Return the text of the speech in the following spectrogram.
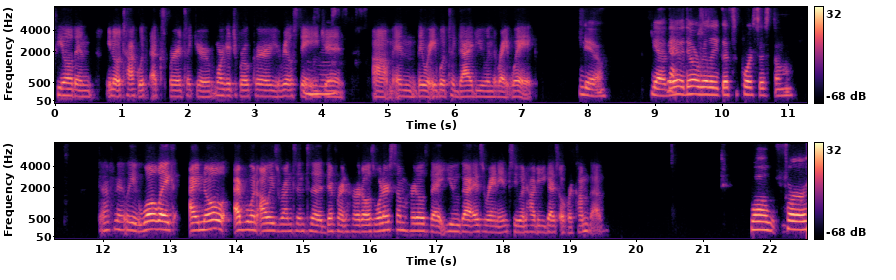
field and you know talk with experts like your mortgage broker, your real estate mm-hmm. agent, um, and they were able to guide you in the right way. Yeah. Yeah, they yeah. they were really a good support system. Definitely. Well, like I know everyone always runs into different hurdles. What are some hurdles that you guys ran into and how do you guys overcome them? Well, for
